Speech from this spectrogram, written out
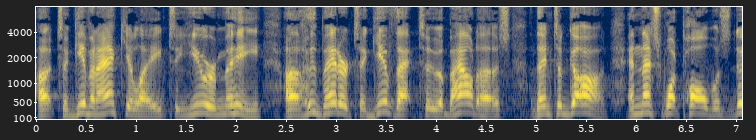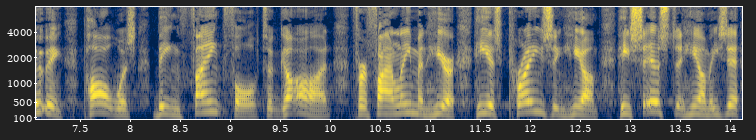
uh, to give an accolade to you or me, uh, who better to give that to about us than to God? And that's what Paul was doing. Paul was being thankful to God for Philemon here. He is praising him. He says to him, he said,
